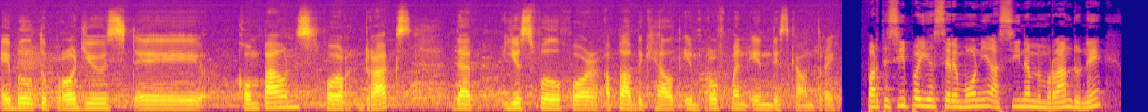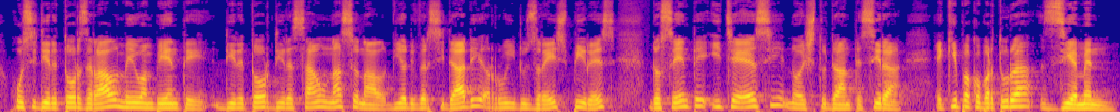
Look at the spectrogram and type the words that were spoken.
able to produce uh, compounds for drugs that useful for a public health improvement in this country. Participa a cerimônia assina memorando né, o diretor-geral Meio Ambiente, diretor Direção Nacional Biodiversidade Rui dos Reis Pires, docente ITS no estudante Sira, equipa cobertura Ziemen.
